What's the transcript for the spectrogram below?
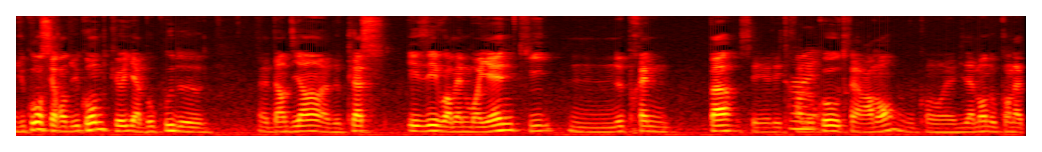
Du coup, on s'est rendu compte qu'il y a beaucoup de, d'Indiens de classe aisée, voire même moyenne, qui ne prennent pas ces- les trains Ouais. locaux ou très rarement. Donc, on- évidemment, donc, on a,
